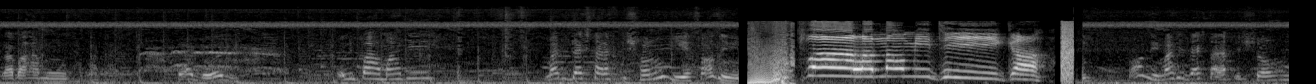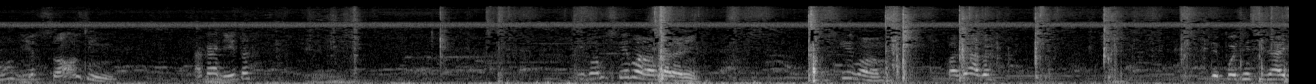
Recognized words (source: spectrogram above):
trabalhava muito, rapaziada. Você é doido. Eu limpava mais de. Mais de 10 tarefas de chão num dia, sozinho. Fala, não me diga! Sozinho, mais de 10 tarefas de chão num dia, sozinho. Acredita? E vamos que vamos, galerinha. Vamos que vamos. Rapaziada. Depois a gente vai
